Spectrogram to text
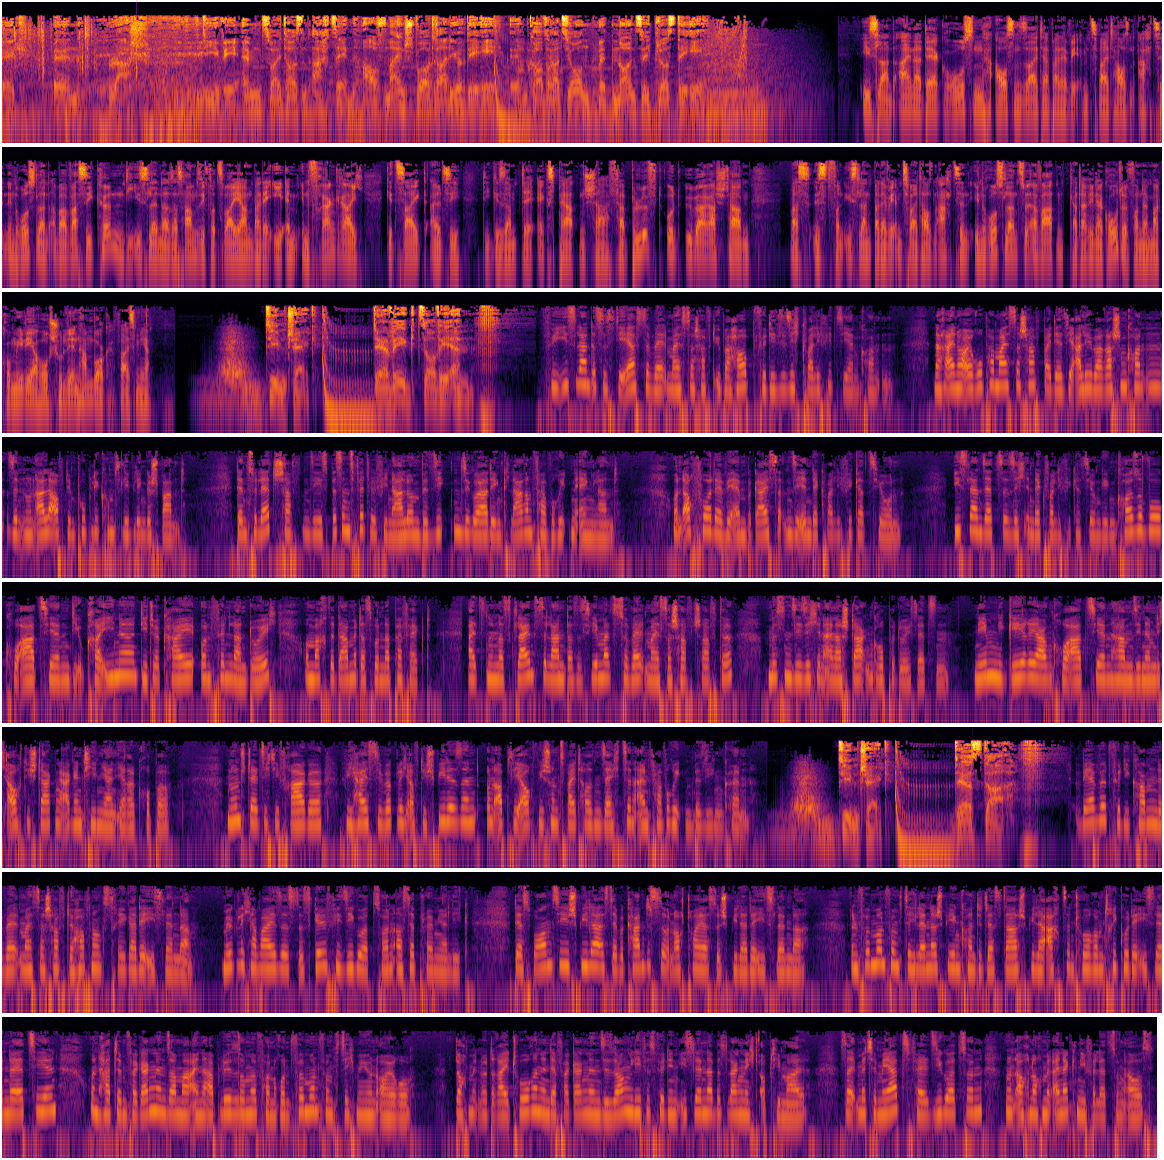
Kick in Rush. Die WM 2018 auf meinsportradio.de in Kooperation mit 90plus.de. Island, einer der großen Außenseiter bei der WM 2018 in Russland. Aber was sie können, die Isländer, das haben sie vor zwei Jahren bei der EM in Frankreich gezeigt, als sie die gesamte Expertenschar verblüfft und überrascht haben. Was ist von Island bei der WM 2018 in Russland zu erwarten? Katharina Grote von der Makromedia Hochschule in Hamburg weiß mehr. Teamcheck. Der Weg zur WM. Für Island ist es die erste Weltmeisterschaft überhaupt, für die sie sich qualifizieren konnten. Nach einer Europameisterschaft, bei der sie alle überraschen konnten, sind nun alle auf den Publikumsliebling gespannt. Denn zuletzt schafften sie es bis ins Viertelfinale und besiegten sogar den klaren Favoriten England und auch vor der WM begeisterten sie in der Qualifikation. Island setzte sich in der Qualifikation gegen Kosovo, Kroatien, die Ukraine, die Türkei und Finnland durch und machte damit das Wunder perfekt. Als nun das kleinste Land, das es jemals zur Weltmeisterschaft schaffte, müssen sie sich in einer starken Gruppe durchsetzen. Neben Nigeria und Kroatien haben sie nämlich auch die starken Argentinier in ihrer Gruppe. Nun stellt sich die Frage, wie heiß sie wirklich auf die Spiele sind und ob sie auch wie schon 2016 einen Favoriten besiegen können. Teamcheck. Der Star. Wer wird für die kommende Weltmeisterschaft der Hoffnungsträger der Isländer? Möglicherweise ist es Gylfi Sigurdsson aus der Premier League. Der Swansea-Spieler ist der bekannteste und auch teuerste Spieler der Isländer. In 55 Länderspielen konnte der Starspieler 18 Tore im Trikot der Isländer erzielen und hatte im vergangenen Sommer eine Ablösesumme von rund 55 Millionen Euro. Doch mit nur drei Toren in der vergangenen Saison lief es für den Isländer bislang nicht optimal. Seit Mitte März fällt Sigurdsson nun auch noch mit einer Knieverletzung aus.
